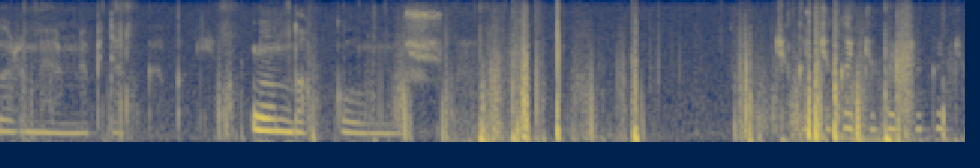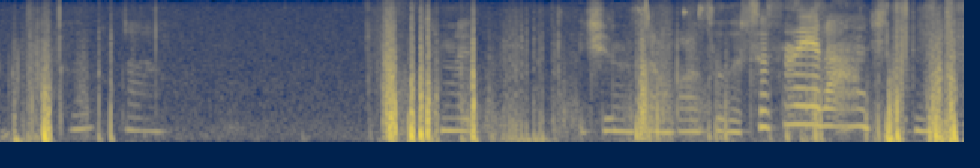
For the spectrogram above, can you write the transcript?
Göremiyorum ya bir dakika bakayım. 10 dakika olmuş. Çıkı çıkı çıkı çıkı çıkı çıkı. Şimdi içinizden bazıları sesini iğrenç dinliyoruz.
